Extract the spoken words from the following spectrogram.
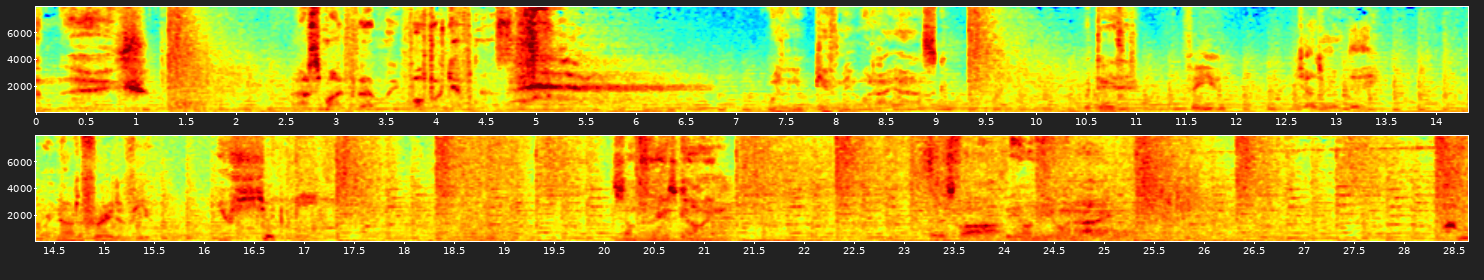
am the Hague. Ask my family for forgiveness. Will you give me what I ask? What day is it? For you, Judgment Day. We're not afraid of you. You should be. Something is coming that is far beyond you and I. Who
